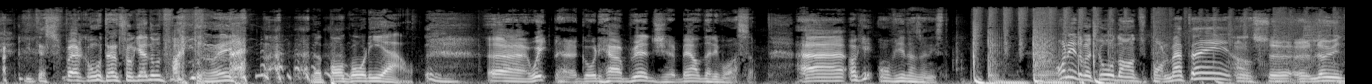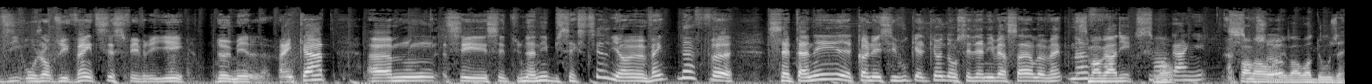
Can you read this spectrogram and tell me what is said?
Il était super content de son cadeau de fête. Oui. Le pont Goliath. Euh, oui, euh, Gordie Howe Bridge, bien hâte d'aller voir ça. Euh, OK, on vient dans un instant. On est de retour dans Dupont le matin, en ce euh, lundi, aujourd'hui 26 février 2024. Euh, c'est c'est une année bisextile. Il y a un 29 euh, cette année. Connaissez-vous quelqu'un dont c'est l'anniversaire le 29? Simon Gagné. Simon gagné. À part Simon, ça, il va avoir 12 ans.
